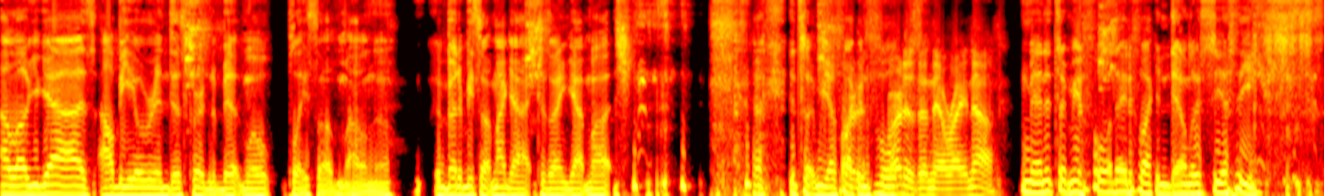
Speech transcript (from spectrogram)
I love you guys. I'll be over in Discord in a bit and we'll play something. I don't know. It better be something I got because I ain't got much. it took me a fucking Murder's, full Murder's in there right now. Man, it took me a full day to fucking download Sea of Thieves.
